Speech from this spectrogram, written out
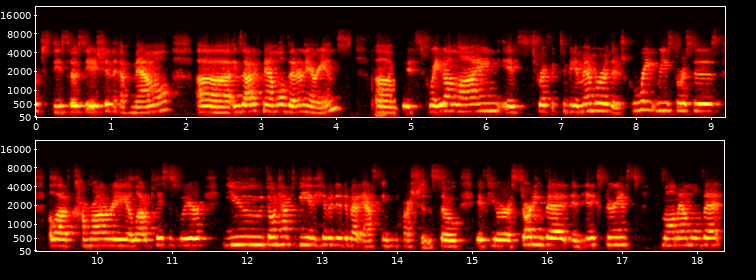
which is the Association of Mammal, uh, Exotic Mammal Veterinarians. Okay. Um, it's great online. It's terrific to be a member. There's great resources, a lot of camaraderie, a lot of places where you don't have to be inhibited about asking questions. So if you're a starting vet and inexperienced, small mammal vet,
